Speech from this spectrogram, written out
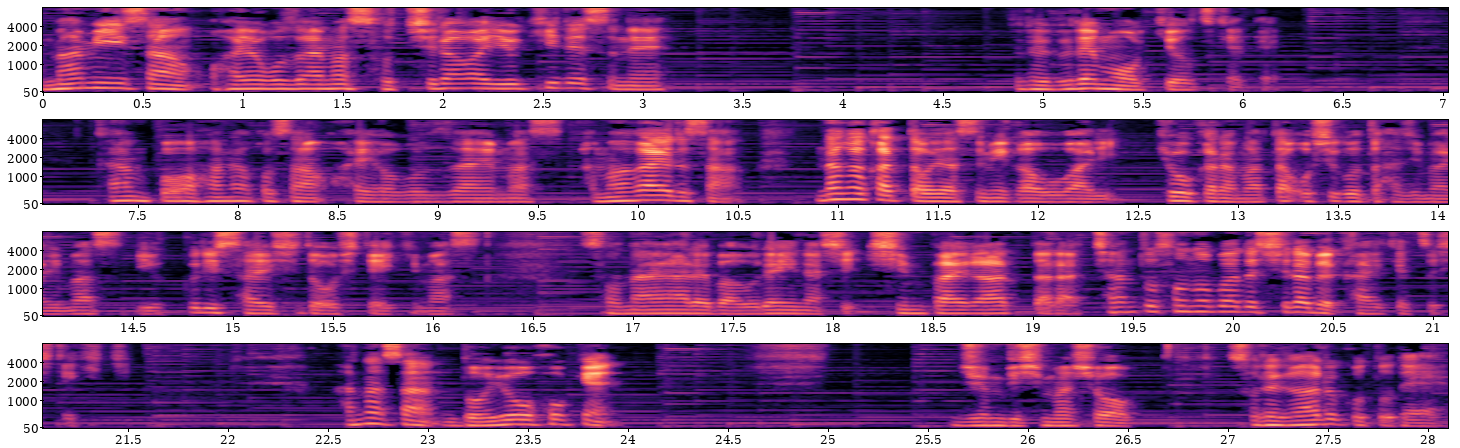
マミーさん、おはようございます。そちらは雪ですね。くれぐれもお気をつけて。漢方花子さん、おはようございます。アマガエルさん、長かったお休みが終わり、今日からまたお仕事始まります。ゆっくり再始動していきます。備えあれば憂いなし、心配があったら、ちゃんとその場で調べ解決してきち。花さん、土曜保険、準備しましょう。それがあることで、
